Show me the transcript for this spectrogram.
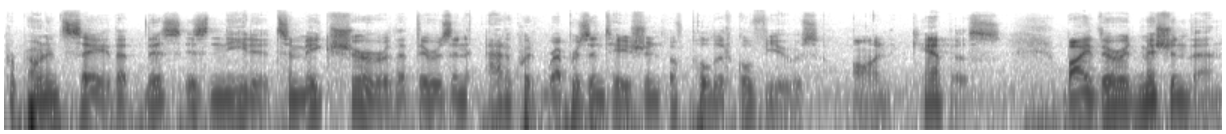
Proponents say that this is needed to make sure that there is an adequate representation of political views on campus. By their admission, then,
